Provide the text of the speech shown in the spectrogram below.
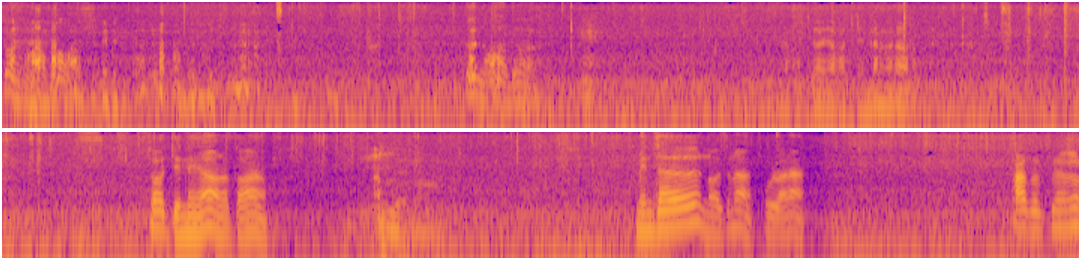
Cho nó không. Cho nó. Chơi ra mặt trên năm hơn. Sao chỉ này á nó to. Mình giờ nổi xem nào, hú lớn à. Các cái kia.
